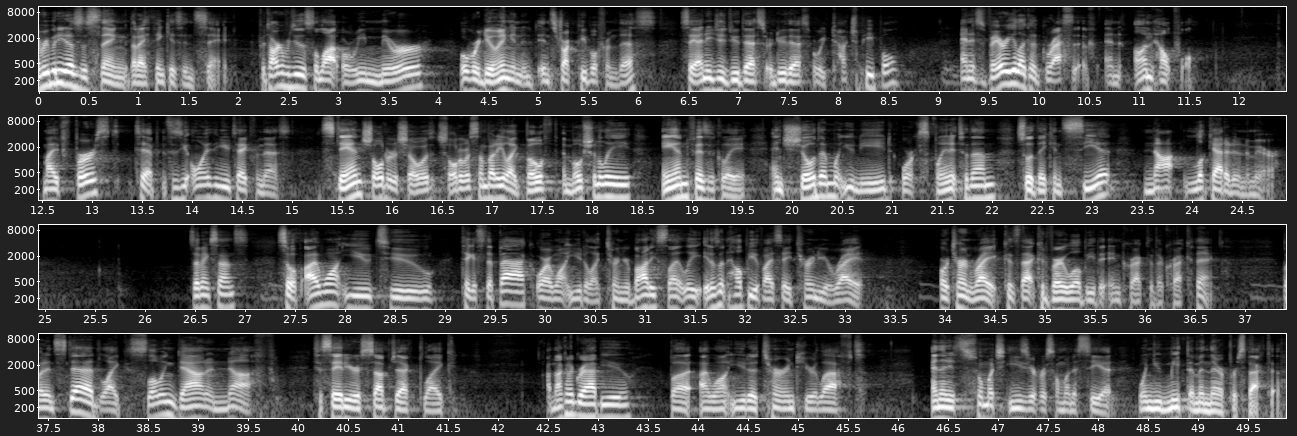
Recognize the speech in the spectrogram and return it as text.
everybody does this thing that I think is insane. Photographers do this a lot where we mirror what we're doing and instruct people from this. Say, I need you to do this or do this, or we touch people. And it's very like aggressive and unhelpful. My first tip, this is the only thing you take from this, stand shoulder to shoulder with somebody, like both emotionally and physically, and show them what you need or explain it to them so they can see it, not look at it in a mirror. Does that make sense? So if I want you to take a step back or I want you to like turn your body slightly, it doesn't help you if I say turn to your right or turn right because that could very well be the incorrect or the correct thing. But instead, like slowing down enough to say to your subject, like, I'm not going to grab you, but I want you to turn to your left. And then it's so much easier for someone to see it when you meet them in their perspective.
